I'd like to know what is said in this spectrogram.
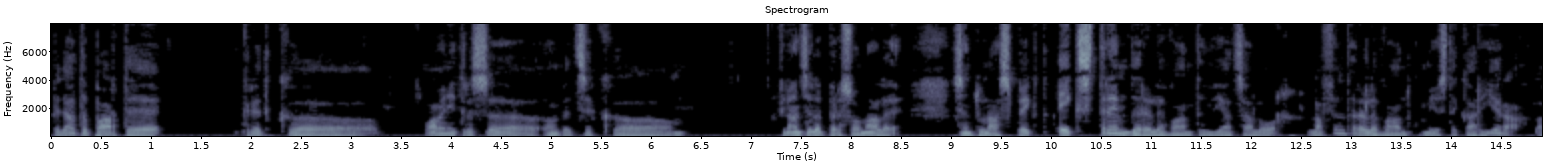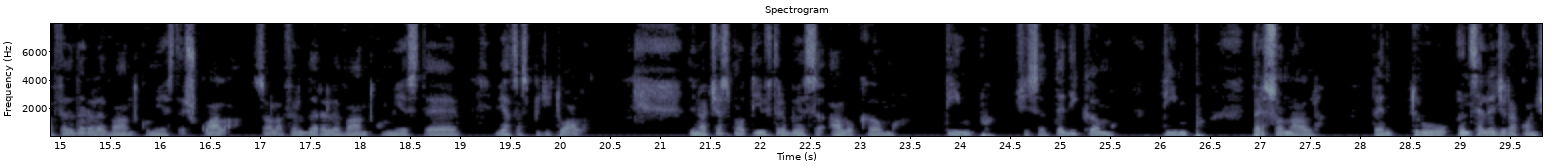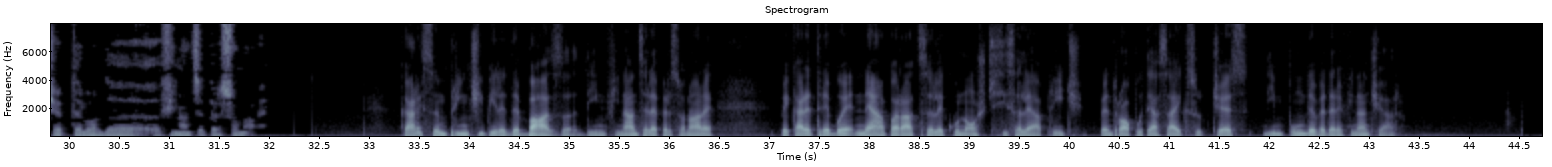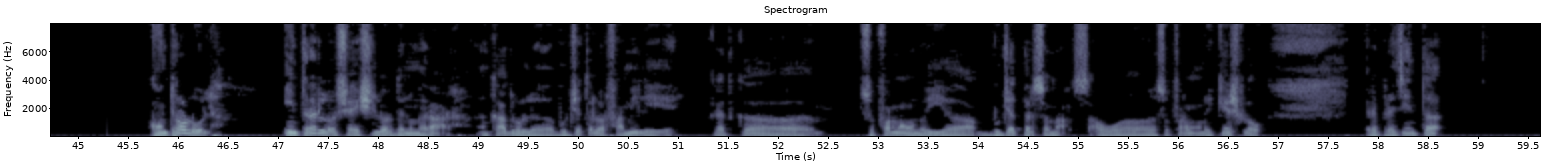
Pe de altă parte, cred că oamenii trebuie să învețe că finanțele personale sunt un aspect extrem de relevant în viața lor, la fel de relevant cum este cariera, la fel de relevant cum este școala sau la fel de relevant cum este viața spirituală. Din acest motiv trebuie să alocăm timp și să dedicăm timp personal pentru înțelegerea conceptelor de finanțe personale. Care sunt principiile de bază din finanțele personale pe care trebuie neapărat să le cunoști și să le aplici pentru a putea să ai succes din punct de vedere financiar? Controlul intrărilor și a ieșirilor de numerar în cadrul bugetelor familiei, cred că sub forma unui uh, buget personal sau uh, sub forma unui cash flow, reprezintă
